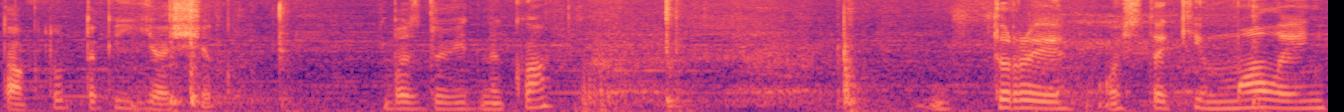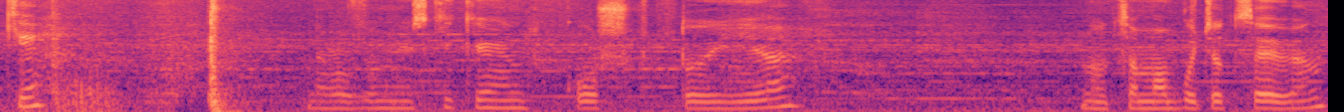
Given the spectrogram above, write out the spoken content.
Так, тут такий ящик без довідника. Три ось такі маленькі. Не розумію, скільки він коштує. Ну, це, мабуть, оце він.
